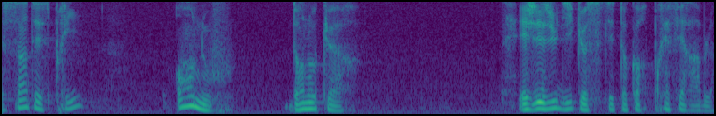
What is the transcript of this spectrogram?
Saint-Esprit, en nous, dans nos cœurs. Et Jésus dit que c'est encore préférable.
